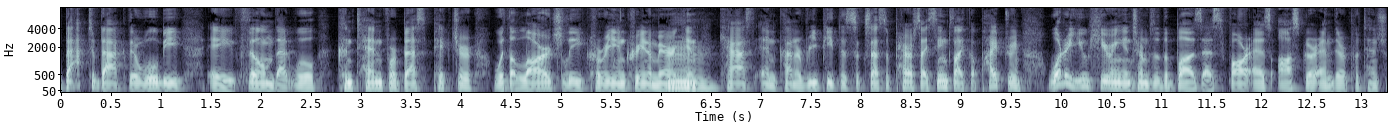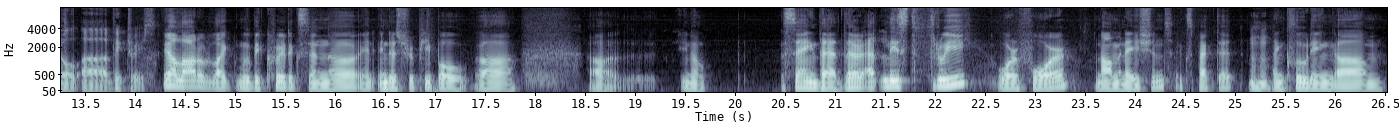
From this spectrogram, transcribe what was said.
back to back there will be a film that will contend for Best Picture with a largely Korean, Korean American mm. cast and kind of repeat the success of Parasite seems like a pipe dream. What are you hearing in terms of the buzz as far as Oscar and their potential uh, victories? Yeah, a lot of like movie critics and uh, in industry people, uh, uh you know, saying that there are at least three or four nominations expected, mm-hmm. including um,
